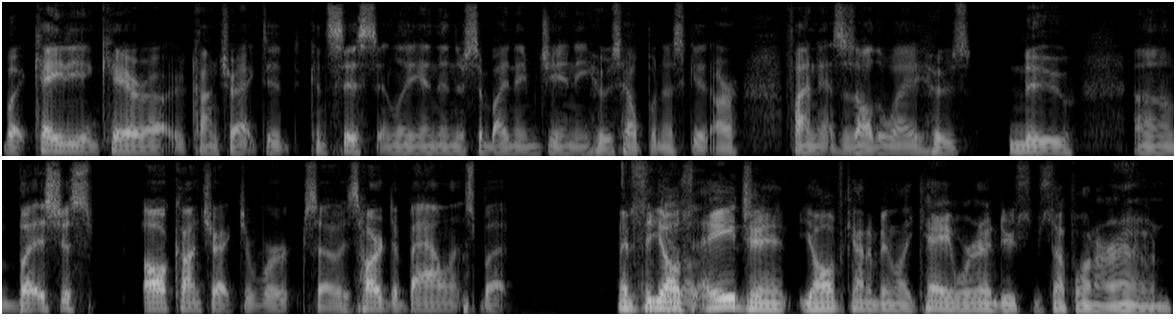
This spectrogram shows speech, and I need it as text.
but Katie and Kara are contracted consistently, and then there's somebody named Jenny who's helping us get our finances all the way, who's new. Um, but it's just all contractor work, so it's hard to balance. But and so y'all's agent, y'all have kind of been like, "Hey, we're going to do some stuff on our own."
